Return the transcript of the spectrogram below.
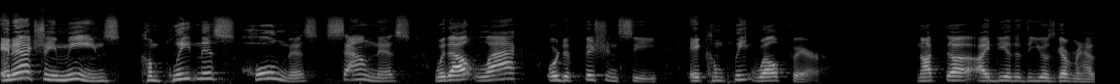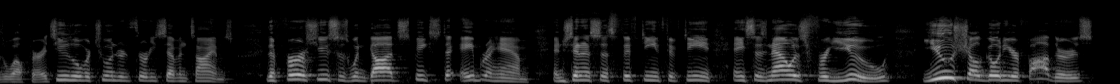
It actually means completeness, wholeness, soundness, without lack or deficiency, a complete welfare not the idea that the U.S. government has welfare. It's used over 237 times. The first use is when God speaks to Abraham in Genesis 15 15, and he says, Now is for you, you shall go to your fathers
